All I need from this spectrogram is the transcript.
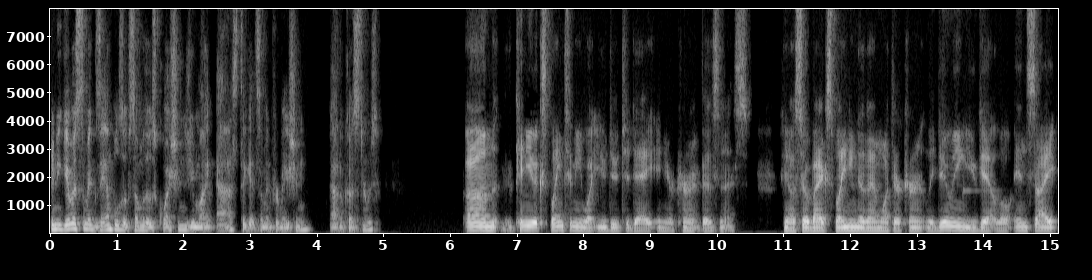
Can you give us some examples of some of those questions you might ask to get some information out of customers? Um, can you explain to me what you do today in your current business? You know, so by explaining to them what they're currently doing, you get a little insight.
